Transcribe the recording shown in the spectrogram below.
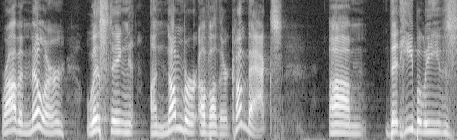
Robin Miller listing a number of other comebacks um, that he believes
